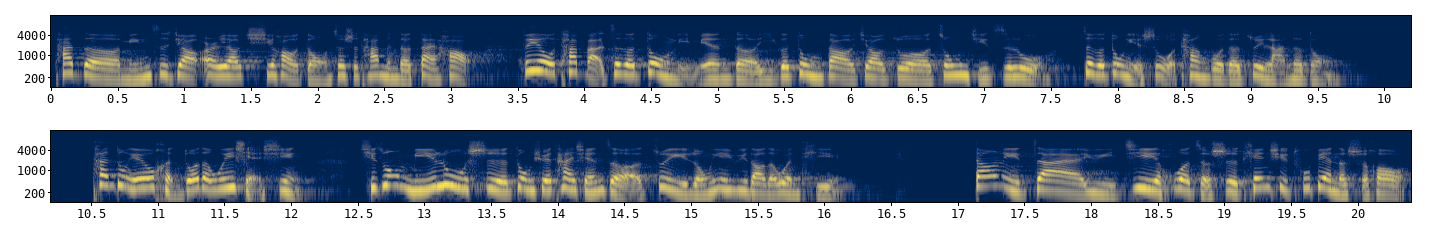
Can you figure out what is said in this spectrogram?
它的名字叫二幺七号洞，这是他们的代号。菲欧他把这个洞里面的一个洞道叫做终极之路，这个洞也是我探过的最难的洞。探洞也有很多的危险性，其中迷路是洞穴探险者最容易遇到的问题。当你在雨季或者是天气突变的时候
